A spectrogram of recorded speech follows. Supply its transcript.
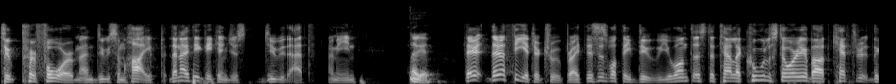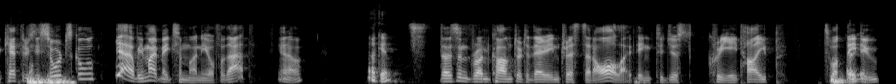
to perform and do some hype, then I think they can just do that. I mean, Okay, they're they're a theater troupe, right? This is what they do. You want us to tell a cool story about Kethri- the Kethrizi Sword School? Yeah, we might make some money off of that. You know, okay, it doesn't run counter to their interests at all. I think to just create hype. It's what they Okay. do.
